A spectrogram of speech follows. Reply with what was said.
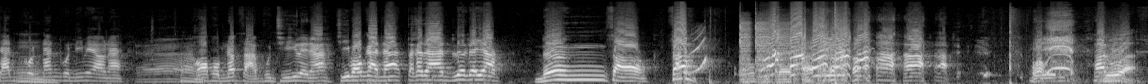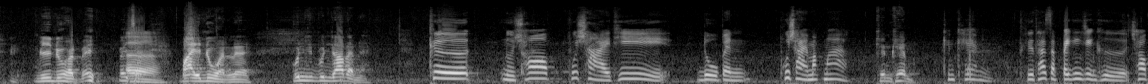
ฉันคนนั้นคนนี้ไม่เอานะพอผมนับสามคุณชี้เลยนะ ชี้พร้อมกันนะตะกะดานเลือกได้ยัง หนึ่งสองสามโอ้ผิดเลยบอกถ้ามีรู้อะมีหนวดไม่ไม่ใช่เออ ใบหนวดเลย คุณคุณชอบแบบไหน คือหนูชอบผู้ชายที่ดูเป็น ผู้ชายมากเข้มเข้มๆ เข้มๆ คือถ้าสเปคจริง ๆ คือชอบ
